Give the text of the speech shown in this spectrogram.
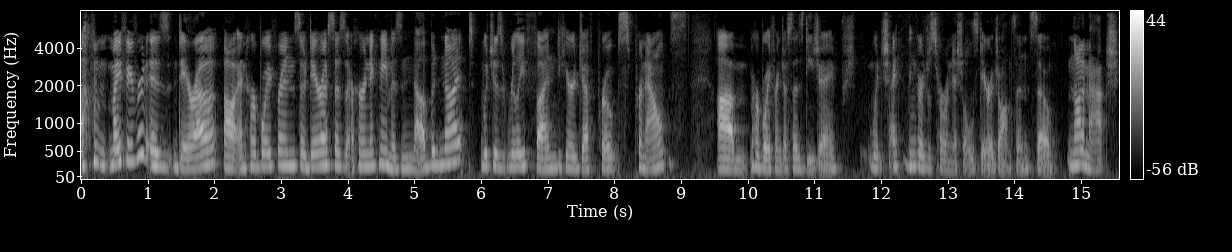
Um, my favorite is Dara uh, and her boyfriend. So Dara says that her nickname is Nub Nut, which is really fun to hear Jeff Probst pronounce. Um, her boyfriend just says DJ, which I think are just her initials, Dara Johnson. So not a match.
